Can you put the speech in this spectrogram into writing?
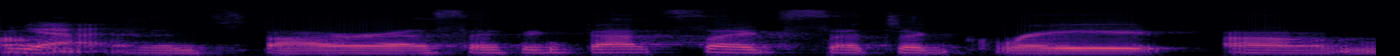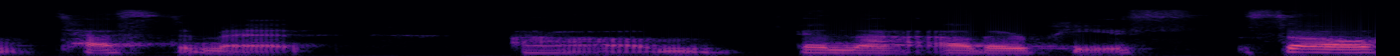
um, yes. and inspire us i think that's like such a great um, testament um, in that other piece so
